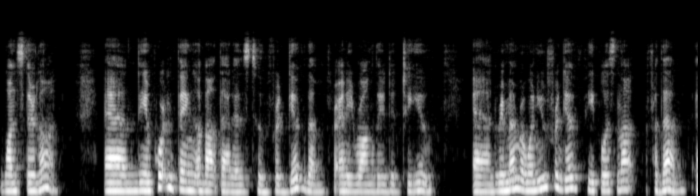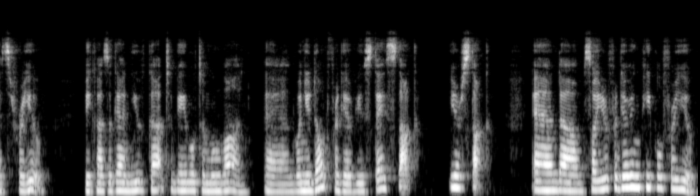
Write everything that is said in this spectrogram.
once they're gone. And the important thing about that is to forgive them for any wrong they did to you. And remember, when you forgive people, it's not for them, it's for you. Because again, you've got to be able to move on. And when you don't forgive, you stay stuck. You're stuck. And um, so you're forgiving people for you.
